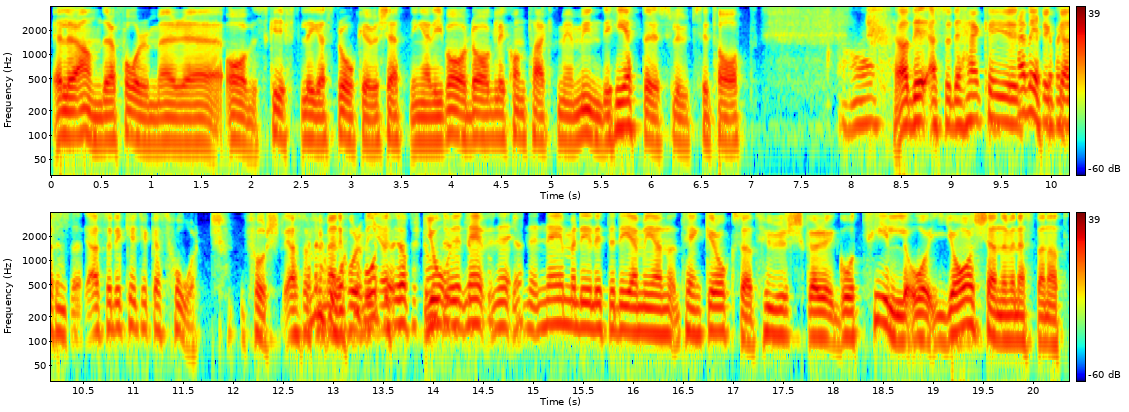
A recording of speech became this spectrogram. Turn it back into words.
eller andra former eh, av skriftliga språköversättningar i vardaglig kontakt med myndigheter, slutcitat. Ja, det, alltså det här kan ju tyckas, alltså det kan ju tyckas hårt först. Alltså ja, för människor. Hårt, jag, jag förstår jo, inte nej, nej, nej, men det är lite det jag men, tänker också. Att hur ska det gå till? Och jag känner väl nästan att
